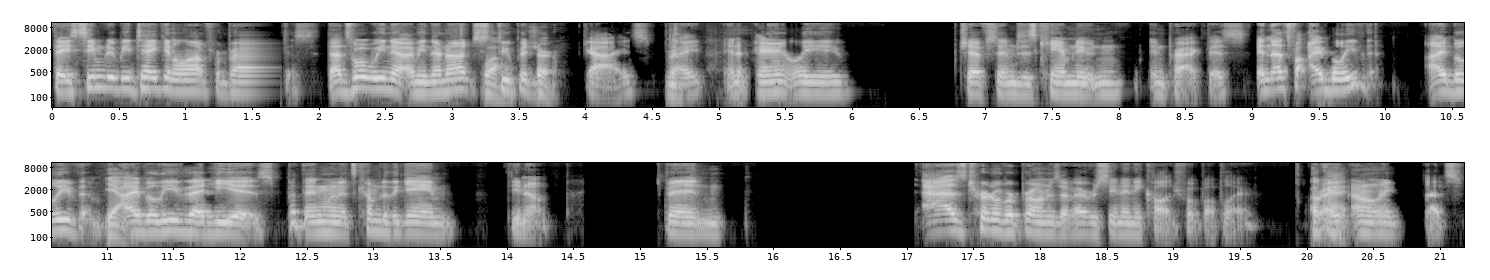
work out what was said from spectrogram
they seem to be taking a lot from practice. That's what we know. I mean, they're not Well, stupid sure. guys, right? And apparently, Jeff Sims is Cam Newton in practice, and that's why I believe them. I believe them. Yeah. I believe that he is. But then when it's come to the game, you know, it's been as turnover prone as I've ever seen any college football player. Okay, Right? I don't think that's.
